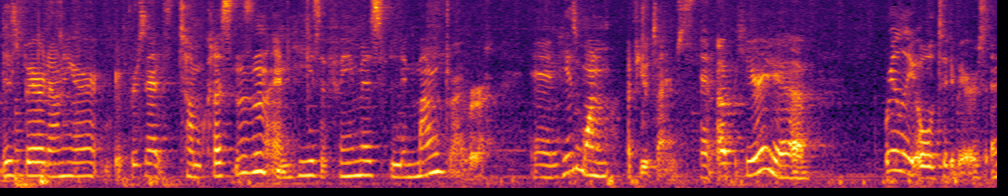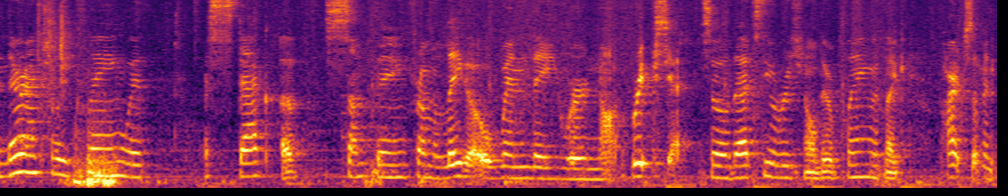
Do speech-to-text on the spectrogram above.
This bear down here represents Tom Kristensen and he's a famous Le Mans driver and he's won a few times. And up here you have really old teddy bears and they're actually playing with a stack of something from Lego when they were not bricks yet. So that's the original. They were playing with like parts of an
